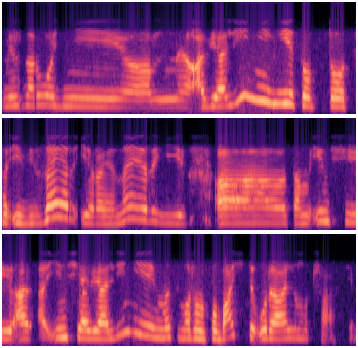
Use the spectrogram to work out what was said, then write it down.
міжнародні авіалінії, тобто це і Візер, і Ryanair, і а, там інші а, інші авіалінії. Ми це можемо побачити у реальному часі.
